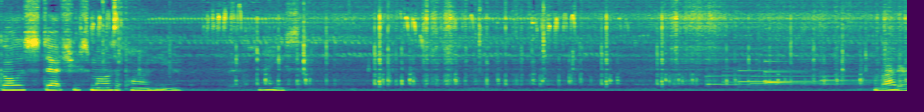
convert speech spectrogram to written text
Gallus statue smiles upon you. Nice. Ladder.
